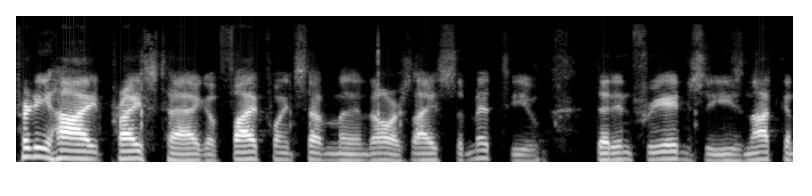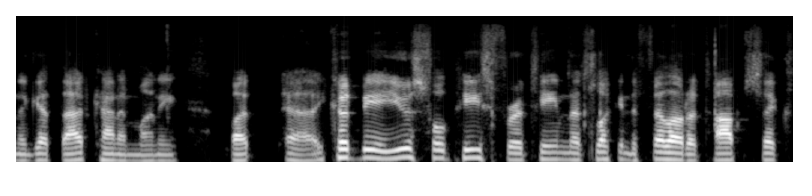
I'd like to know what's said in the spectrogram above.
pretty high price tag of $5.7 million. I submit to you that in free agency, he's not going to get that kind of money, but uh, it could be a useful piece for a team that's looking to fill out a top six.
